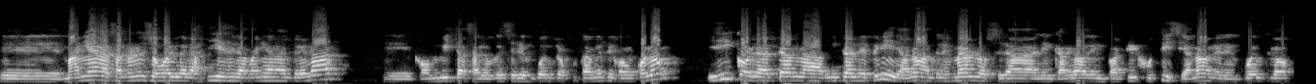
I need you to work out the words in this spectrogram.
Eh, mañana San Lorenzo vuelve a las 10 de la mañana a entrenar eh, con vistas a lo que es el encuentro justamente con Colón y con la eterna arbitral definida, ¿no? Andrés Merlo será el encargado de impartir justicia, ¿no? En el encuentro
